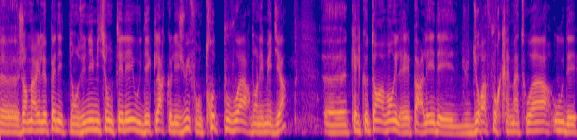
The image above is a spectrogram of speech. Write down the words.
euh, Jean-Marie Le Pen est dans une émission de télé où il déclare que les Juifs ont trop de pouvoir dans les médias. Euh, quelque temps avant, il avait parlé des- du Durafour crématoire ou des,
